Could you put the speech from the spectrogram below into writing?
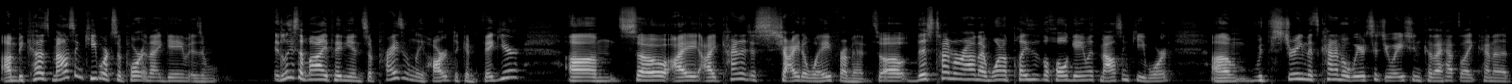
um, because mouse and keyboard support in that game is at least in my opinion, surprisingly hard to configure. Um, so I, I kind of just shied away from it. So this time around, I want to play through the whole game with mouse and keyboard. Um, with stream, it's kind of a weird situation because I have to like kind of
